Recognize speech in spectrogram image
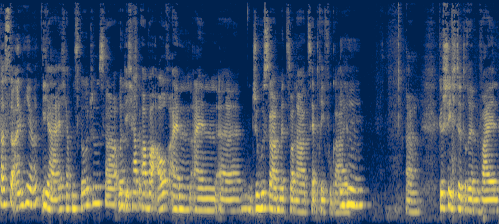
Hast du einen hier? Ja, ich habe einen Slow Juicer und ich habe aber auch einen, einen äh, Juicer mit so einer Zentrifugalen mhm. äh, Geschichte drin, weil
